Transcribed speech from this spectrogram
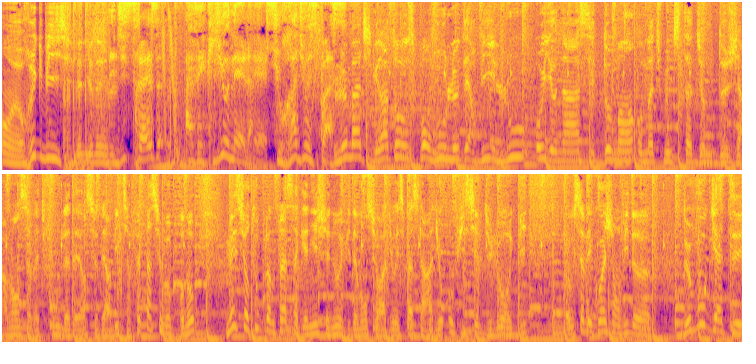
Euh, Rugby, les Lyonnais. Le 10-13 avec Lionel sur Radio Espace. Le match gratos pour vous, le derby Lou Oyonnax, c'est demain au Matchmund Stadium de Gerland, ça va être fou là d'ailleurs ce derby, tiens faites passer vos pronos, mais surtout plein de places à gagner chez nous évidemment sur Radio Espace, la radio officielle du Lou Rugby. Bah, vous savez quoi, j'ai envie de, de vous gâter,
